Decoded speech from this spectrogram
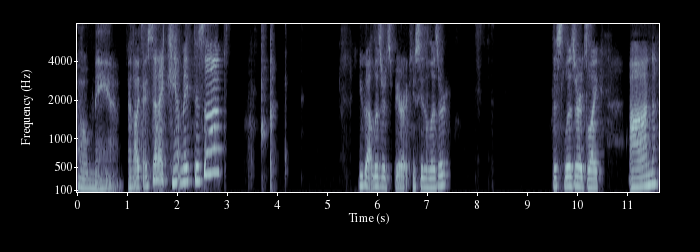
Oh man. And like I said, I can't make this up. You got lizard spirit. You see the lizard? This lizard's like on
